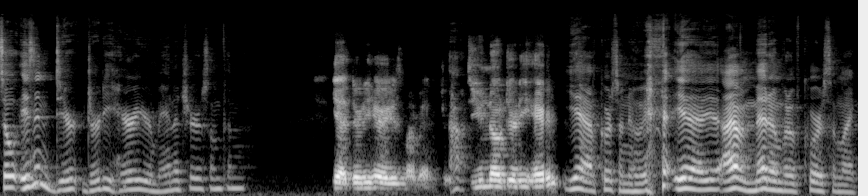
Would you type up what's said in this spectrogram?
So isn't Dirty Harry your manager or something? Yeah, Dirty Harry is my manager. Ah. Do you know Dirty Harry? Yeah, of course I know. Him. Yeah, yeah. I haven't met him, but of course I'm like,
